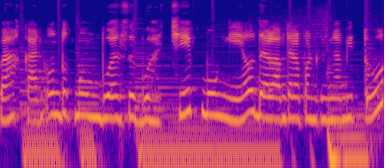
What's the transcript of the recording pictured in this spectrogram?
Bahkan untuk membuat sebuah chip mungil dalam telepon genggam itu,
